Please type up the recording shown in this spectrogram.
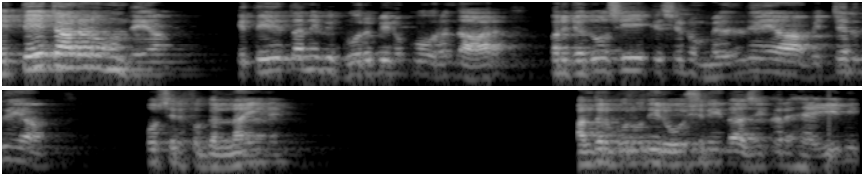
ਇੱਥੇ ਚਾਨਣ ਹੁੰਦੇ ਆ। ਕਿਤੇ ਇਹ ਤਾਂ ਨਹੀਂ ਵੀ ਗੁਰ ਬਿਨ ਘੋਰ ਅੰਧਾਰ, ਪਰ ਜਦੋਂ ਅਸੀਂ ਕਿਸੇ ਨੂੰ ਮਿਲਦੇ ਆ, ਵਿਚਰਦੇ ਆ, ਉਹ ਸਿਰਫ ਗੱਲਾਂ ਹੀ ਨੇ। ਅੰਦਰ ਗੁਰੂ ਦੀ ਰੋਸ਼ਨੀ ਦਾ ਜ਼ਿਕਰ ਹੈ ਹੀ ਨਹੀਂ।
